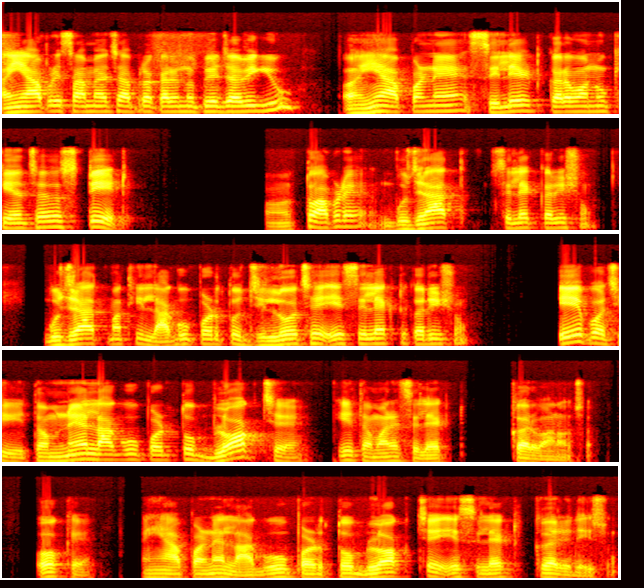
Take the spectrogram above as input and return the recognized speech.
અહીંયા આપણી સામે છે આ પ્રકારનું પેજ આવી ગયું. અહીંયા આપણને સિલેક્ટ કરવાનું કહે છે સ્ટેટ. તો આપણે ગુજરાત સિલેક્ટ કરીશું. ગુજરાતમાંથી લાગુ પડતો જિલ્લો છે એ સિલેક્ટ કરીશું. એ પછી તમને લાગુ પડતો બ્લોક છે એ તમારે સિલેક્ટ કરવાનો છે. ઓકે, અહીંયા આપણને લાગુ પડતો બ્લોક છે એ સિલેક્ટ કરી દઈશું.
